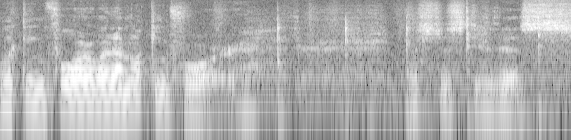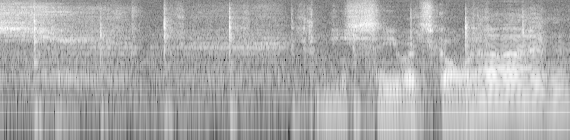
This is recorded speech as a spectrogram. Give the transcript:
looking for what I'm looking for. Let's just do this. Just see what's going on.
